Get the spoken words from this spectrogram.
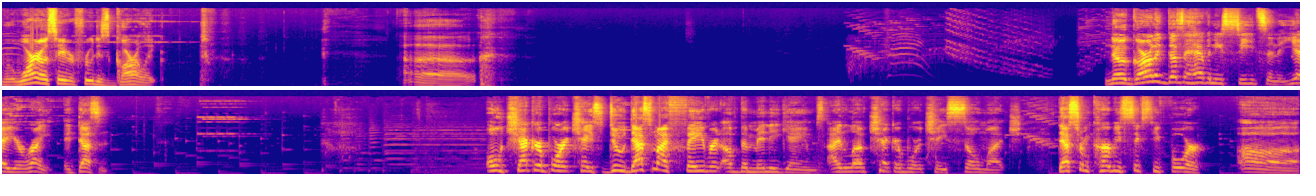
Wario's favorite fruit is garlic. uh No, garlic doesn't have any seeds in it. Yeah, you're right. It doesn't. Oh, Checkerboard Chase. Dude, that's my favorite of the mini games. I love Checkerboard Chase so much. That's from Kirby 64. Uh.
